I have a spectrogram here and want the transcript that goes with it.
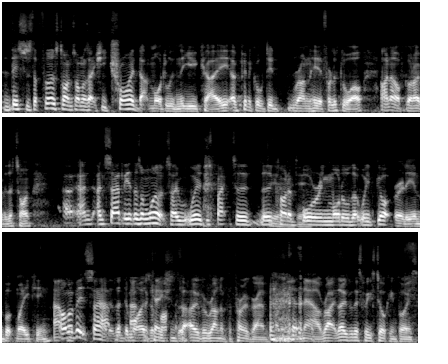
this is the first time someone's actually tried that model in the UK. Uh, Pinnacle did run here for a little while. I know I've gone over the time. Uh, and, and sadly, it doesn't work. So we're just back to the Dear, kind of dear. boring model that we've got, really, in bookmaking. I'm a bit sad at the demise of application Mustard. for overrun of the programme coming in now. Right, those were this week's talking points.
